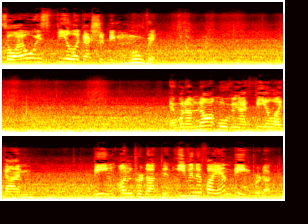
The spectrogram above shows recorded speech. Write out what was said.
So I always feel like I should be moving. And when I'm not moving, I feel like I'm being unproductive, even if I am being productive.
